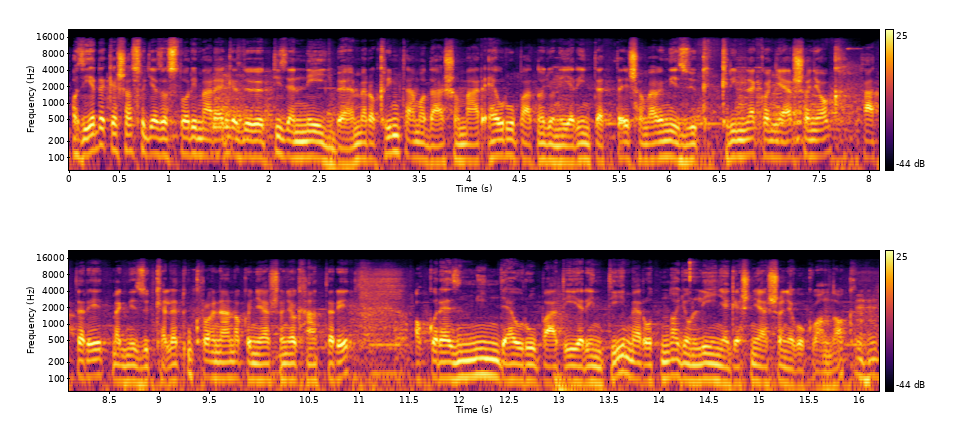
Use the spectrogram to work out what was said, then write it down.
Az érdekes az, hogy ez a sztori már elkezdődött 14-ben, mert a Krim támadása már Európát nagyon érintette, és ha megnézzük Krimnek a nyersanyag hátterét, megnézzük Kelet-Ukrajnának a nyersanyag hátterét, akkor ez mind Európát érinti, mert ott nagyon lényeges nyersanyagok vannak, uh-huh.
